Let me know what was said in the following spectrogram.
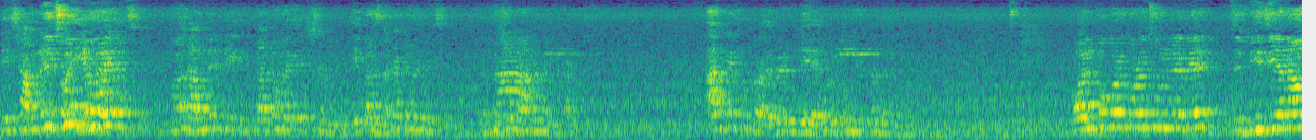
এই সামনে ইয়ে হয়ে গেছে হ্যাঁ? সামনে কাটা হয়ে গেছে সামনে এই পাশটা কাটা হয়ে গেছে আর না দেখো অল্প করে করে চুল নেবে যে ভিজিয়ে নাও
